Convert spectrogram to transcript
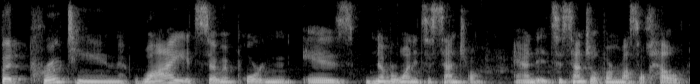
But protein, why it's so important is number one, it's essential and it's essential for muscle health,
